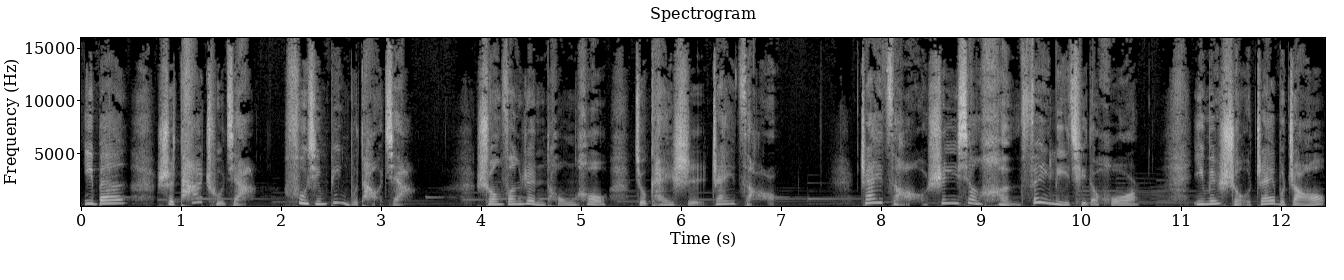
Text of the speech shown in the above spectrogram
一般是他出价，父亲并不讨价，双方认同后就开始摘枣。摘枣是一项很费力气的活儿，因为手摘不着，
